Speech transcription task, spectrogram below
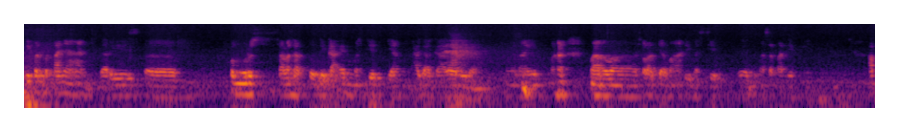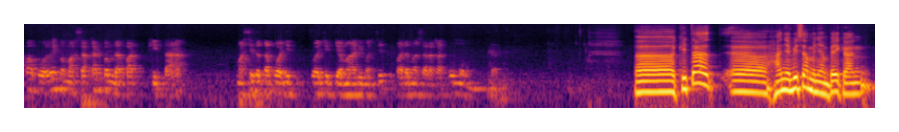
tipe pertanyaan dari uh, pengurus salah satu DKM masjid yang agak galau mengenai bahwa apa boleh memaksakan pendapat kita masih tetap wajib wajib jamaah di masjid kepada masyarakat umum? Uh, kita uh, hanya bisa menyampaikan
